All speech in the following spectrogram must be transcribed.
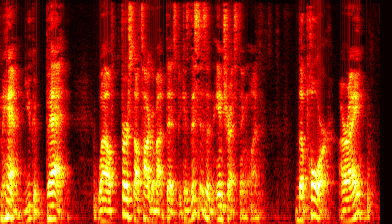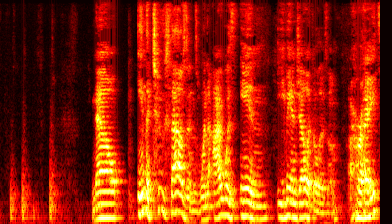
man, you could bet. Well, first I'll talk about this because this is an interesting one. The poor, all right? Now, in the 2000s, when I was in evangelicalism, all right,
